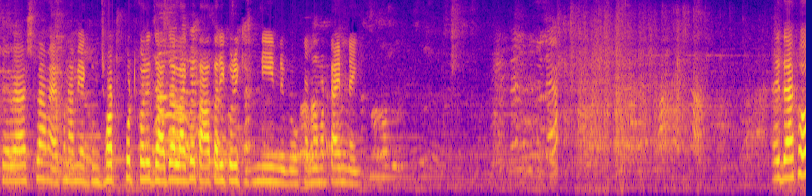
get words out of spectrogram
চলে আসলাম। এখন আমি একদম ঝটপট করে যা যা লাগবে তাড়াতাড়ি করে কিছু নিয়ে নেব, কারণ আমার টাইম নাই। এই দেখো,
